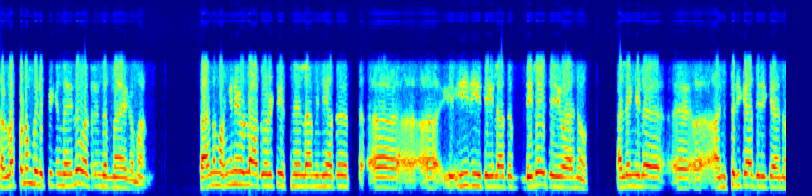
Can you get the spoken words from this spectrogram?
കള്ളപ്പണം വെളുപ്പിക്കുന്നതിൽ വളരെ നിർണായകമാണ്. കാരണം അങ്ങനെയുള്ള അതോറിറ്റീസിനെല്ലാം ഇനി അത് ഈ രീതിയിൽ അത് ഡിലേ ചെയ്യുവാനോ അല്ലെങ്കിൽ അനുസരിക്കാതിരിക്കാനോ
